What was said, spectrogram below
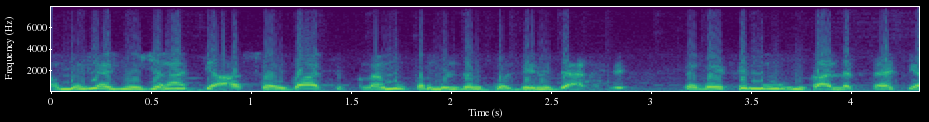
अमैया योजना की आज सौगात पलामू प्रमंडल को देने जा रहे हैं। तो वैसे में उनका लगता है कि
